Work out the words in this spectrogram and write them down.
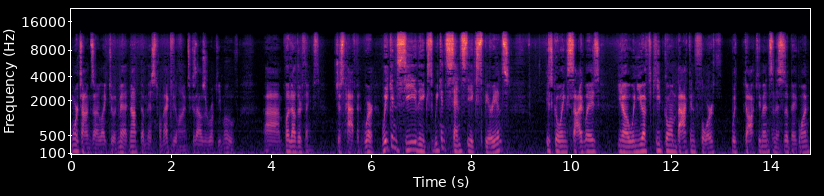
more times than I like to admit. Not the missed home equity lines because that was a rookie move, um, but other things just happen where we can see the we can sense the experience is going sideways. You know, when you have to keep going back and forth with documents, and this is a big one,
